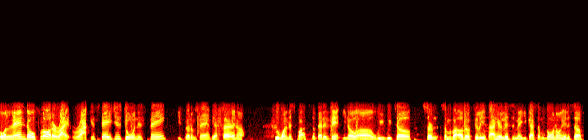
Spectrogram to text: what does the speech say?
Orlando, Florida, right? Rocking stages, doing his thing. You feel what I'm saying? Yes, sir. And uh, we're one of the sponsors of that event. You know, uh, we we tell certain some of our other affiliates out here, listen, man, you got something going on, hit us up.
